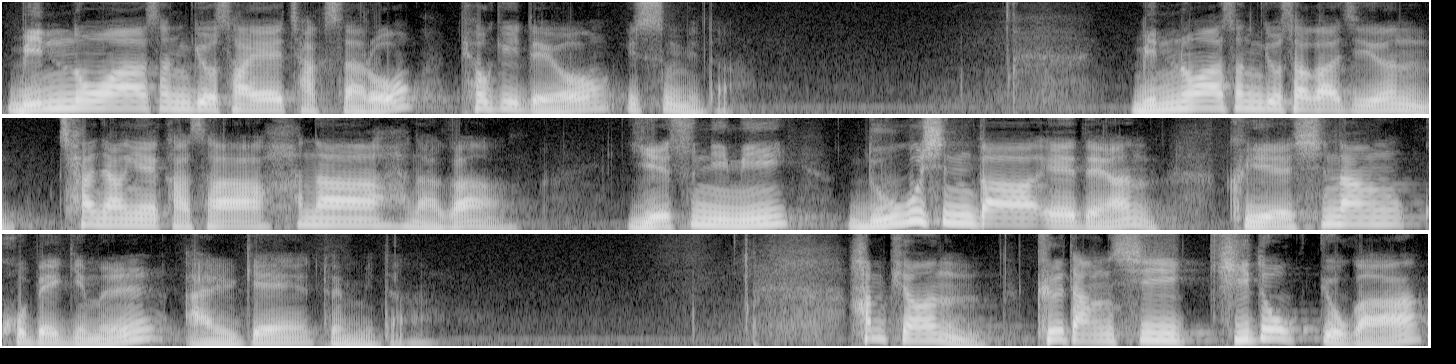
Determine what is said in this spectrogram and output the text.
민노아 선교사의 작사로 표기되어 있습니다. 민노아 선교사가 지은 찬양의 가사 하나하나가 예수님이 누구신가에 대한 그의 신앙 고백임을 알게 됩니다. 한편 그 당시 기독교가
